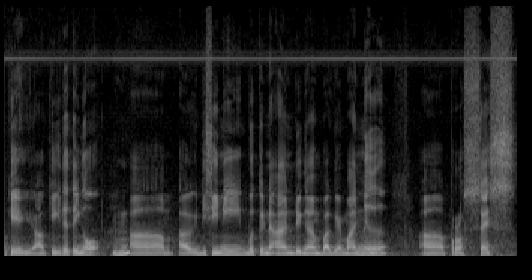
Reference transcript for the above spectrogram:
Okey, okay, kita tengok mm-hmm. uh, uh, di sini berkenaan dengan bagaimana uh, proses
